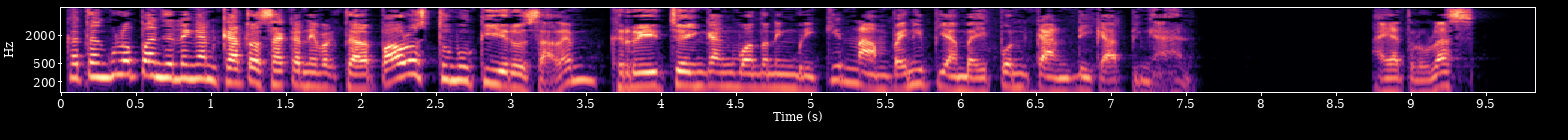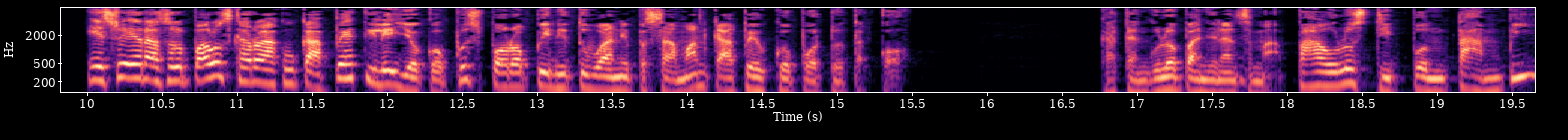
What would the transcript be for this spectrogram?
Kadang kula panjenengan gatosaken ing wekdal Paulus dumugi Yerusalem, gereja ingkang wonten ing mriki nampeni piyambakipun kanthi kabingahan. Ayat 13 Esuke Rasul Paulus karo aku kabeh tilik Yakobus para pinituwane pesaman kabeh uga padha teka. Kadang kula panjenengan semak Paulus dipun tampi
